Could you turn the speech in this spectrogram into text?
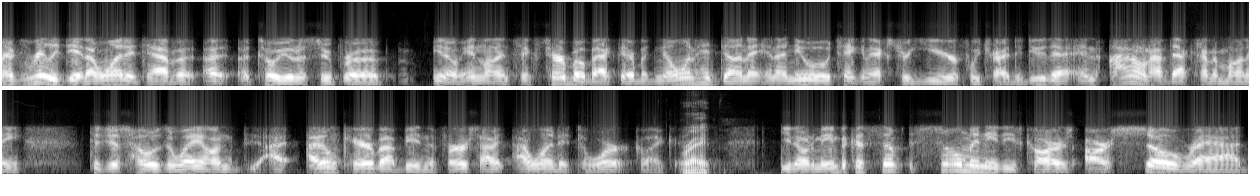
I really did. I wanted to have a, a, a Toyota Supra, you know, inline six turbo back there, but no one had done it, and I knew it would take an extra year if we tried to do that. And I don't have that kind of money to just hose away on. I, I don't care about being the first. I I want it to work. Like Right. you know what I mean? Because so so many of these cars are so rad,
